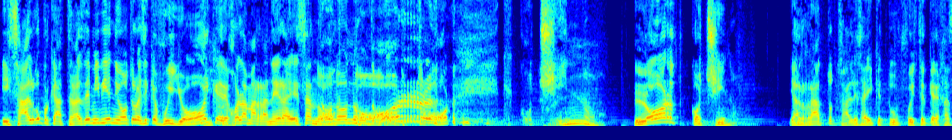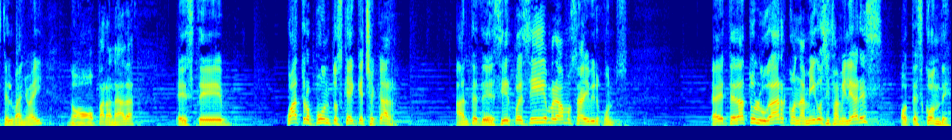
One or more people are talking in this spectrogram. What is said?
Y salgo porque atrás de mí viene otro. A decir que fui yo el que dejó la marranera esa. No, no, no. Doctor. Cochino. Lord cochino. Y al rato sales ahí que tú fuiste el que dejaste el baño ahí. No, para nada. Este. Cuatro puntos que hay que checar. Antes de decir, pues sí, hombre, vamos a vivir juntos. Eh, ¿Te da tu lugar con amigos y familiares? ¿O te esconde?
